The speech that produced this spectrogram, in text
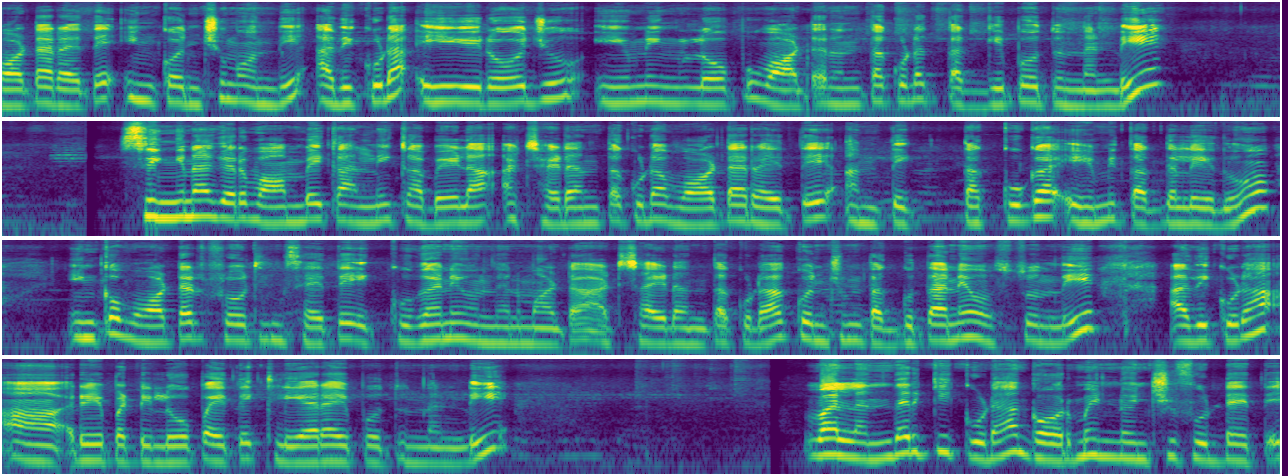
వాటర్ అయితే ఇంకొంచెం ఉంది. అది కూడా ఈరోజు ఈవినింగ్ లోపు వాటర్ అంతా కూడా తగ్గిపోతుందండి. సింగనగర్ వాంబే కాలనీ కబేళ అటు సైడ్ అంతా కూడా వాటర్ అయితే అంత తక్కువగా ఏమీ తగ్గలేదు. ఇంకా వాటర్ ఫ్లోటింగ్స్ అయితే ఎక్కువగానే ఉందన్నమాట. అటు సైడ్ అంతా కూడా కొంచెం తగ్గుతానే వస్తుంది. అది కూడా రేపటి లోపు అయితే క్లియర్ అయిపోతుందండి. వాళ్ళందరికీ కూడా గవర్నమెంట్ నుంచి ఫుడ్ అయితే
